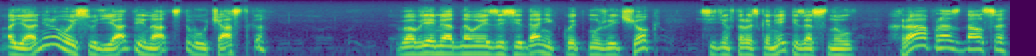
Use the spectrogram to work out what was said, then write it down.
А я мировой судья тринадцатого участка». Во время одного из заседаний какой-то мужичок сидя на второй скамейке, заснул. Храп раздался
